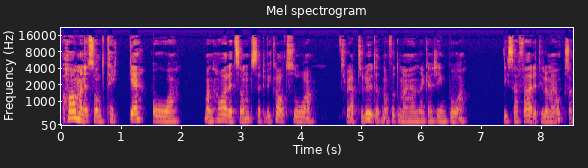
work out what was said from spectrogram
Har man ett sånt täcke och man har ett sånt certifikat så tror jag absolut att man får ta med henne kanske in på vissa affärer till och med också.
